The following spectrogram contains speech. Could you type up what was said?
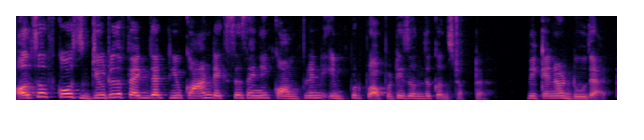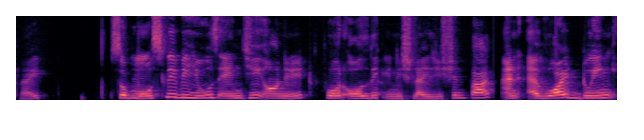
Also, of course, due to the fact that you can't access any component input properties on the constructor we cannot do that right? So mostly we use ng on init for all the initialization part and avoid doing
